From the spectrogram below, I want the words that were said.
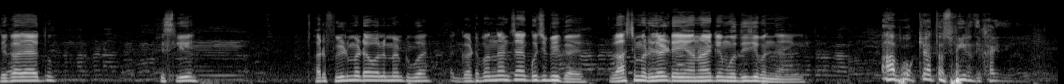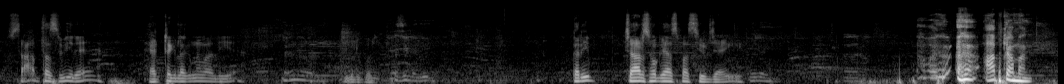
देखा जाए तो। इसलिए हर फ़ील्ड में डेवलपमेंट हुआ है। गठबंधन चाहे कुछ भी कहे लास्ट में रिज़ल्ट यही आना है कि मोदी जी बन जाएँगे। आपको क्या तस्वीर दिखाई दे रही है? साफ़ तस्वीर है हैट्रिक लगने वाली है। बिल्कुल। करीब 400 के आसपास सीट जाएगी। आप क्या मानते हैं?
